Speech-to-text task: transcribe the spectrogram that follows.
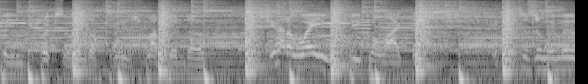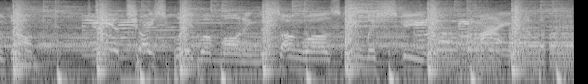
dropping quicksilver through his flat window. She had a way with people like that. She kissed us and we moved on. Junior Choice played one morning. The song was English Scheme. Mine.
